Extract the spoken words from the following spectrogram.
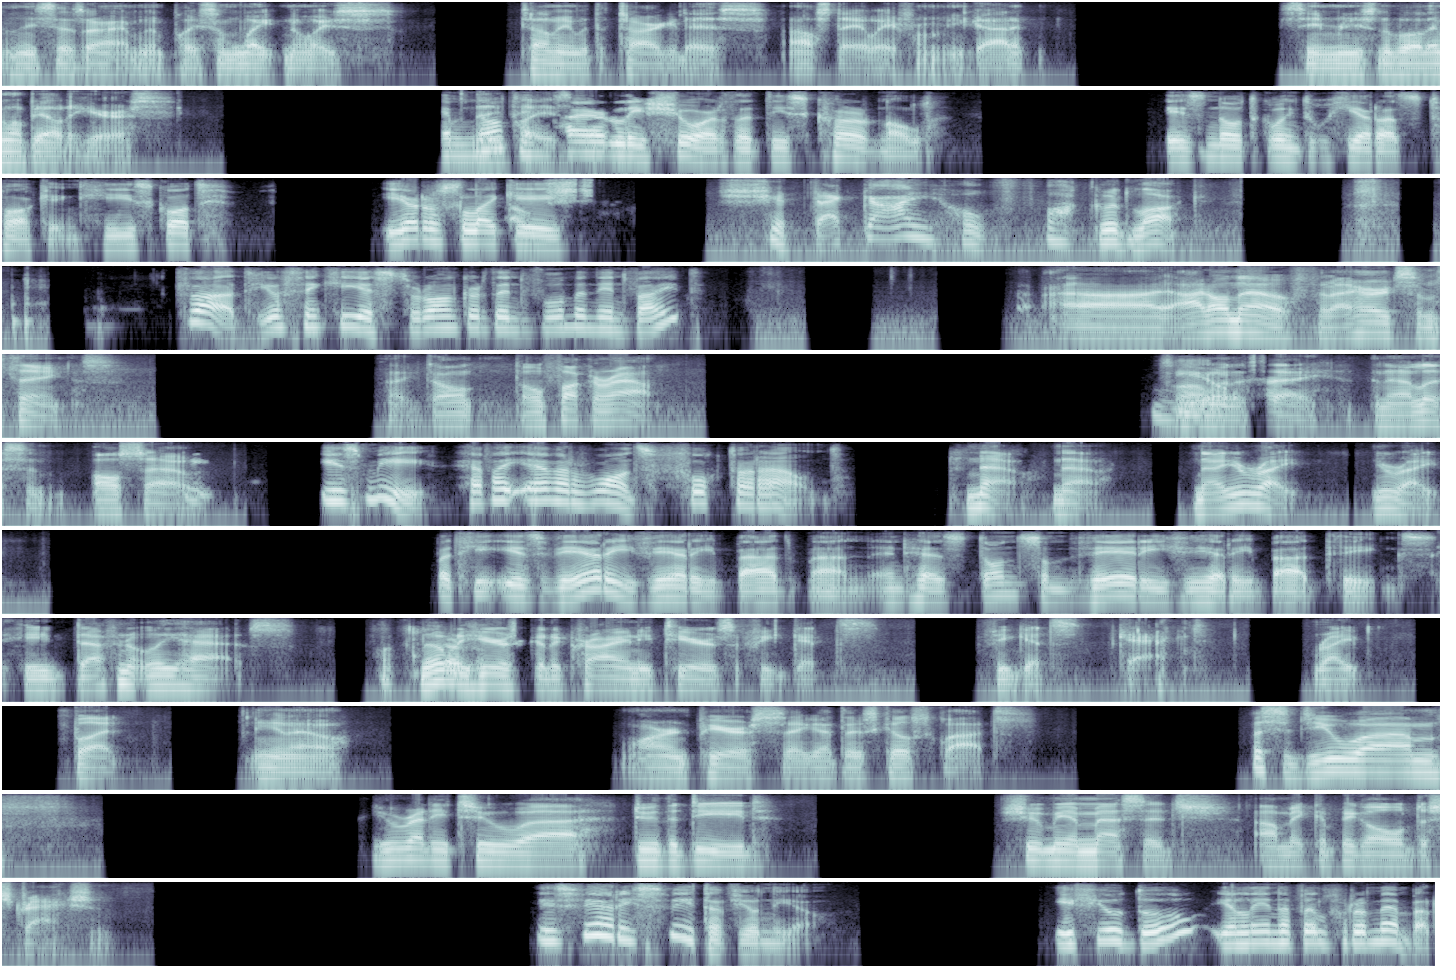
and he says, Alright, I'm gonna play some white noise. Tell me what the target is. I'll stay away from him. You got it? Seem reasonable? They won't be able to hear us. I'm not entirely sure that this colonel is not going to hear us talking. He's got ears like Oh, a. sh- shit, that guy? Oh, fuck, good luck. What? You think he is stronger than woman in white? Uh, I don't know, but I heard some things. Like, don't don't fuck around. That's all I'm gonna say. And now listen. Also, is me. Have I ever once fucked around? no, no, no. You're right. You're right. But he is very, very bad man and has done some very, very bad things. He definitely has. Look, nobody here is gonna cry any tears if he gets if he gets gacked, right? But you know, Warren Pierce, they got those kill squads. Listen, do you um, you ready to uh, do the deed? Shoot me a message. I'll make a big old distraction. It's very sweet of you, Neo. If you do, Elena will remember.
